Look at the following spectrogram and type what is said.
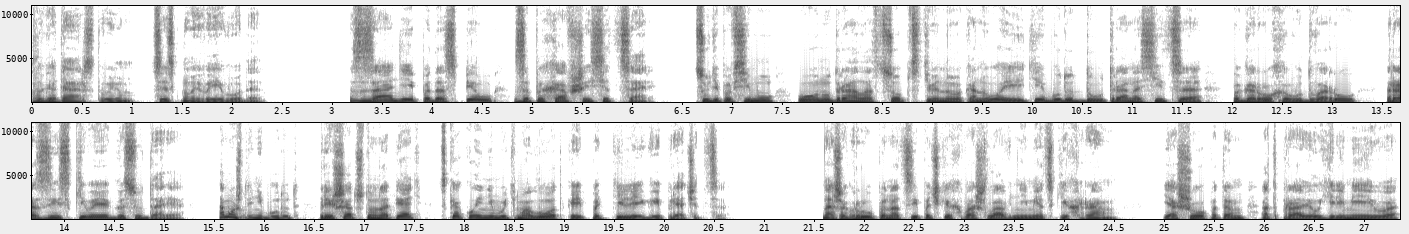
Благодарствуем, сыскной воевода. Сзади подоспел запыхавшийся царь. Судя по всему, он удрал от собственного конвоя, и те будут до утра носиться по Горохову двору, разыскивая государя. А может, и не будут. Решат, что он опять с какой-нибудь молоткой под телегой прячется. Наша группа на цыпочках вошла в немецкий храм. Я шепотом отправил Еремеева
